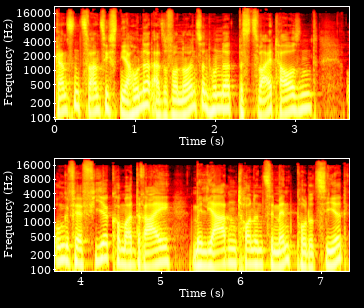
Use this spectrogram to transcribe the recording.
ganzen 20. Jahrhundert, also von 1900 bis 2000, ungefähr 4,3 Milliarden Tonnen Zement produziert.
